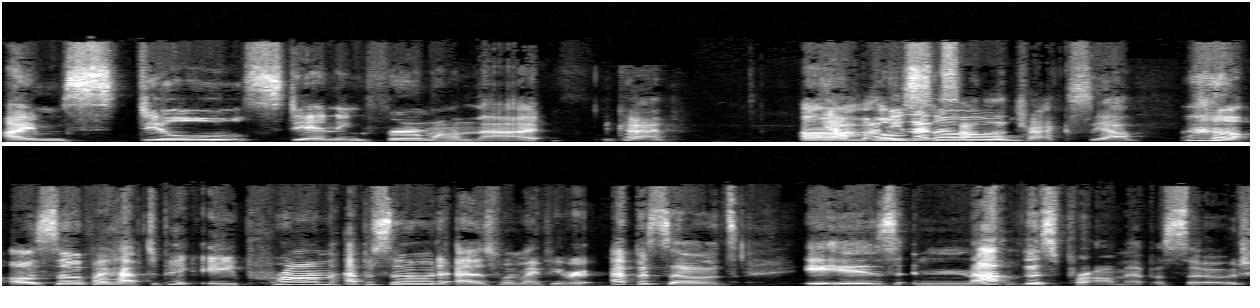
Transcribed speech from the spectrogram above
I'm still standing firm on that. okay. Um, yeah, I mean that's also- that tracks. Yeah. also, if I have to pick a prom episode as one of my favorite episodes, it is not this prom episode.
